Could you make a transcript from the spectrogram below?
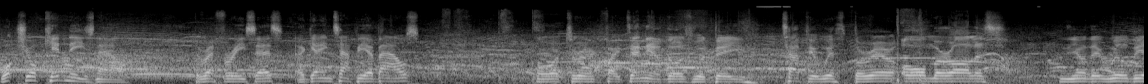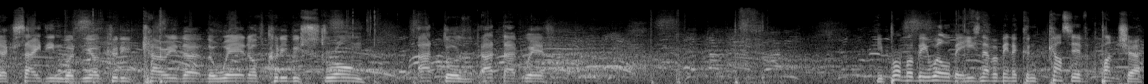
watch your kidneys now, the referee says. Again, Tapia bows. Oh, what terrific fight any of those would be. Tapia with Barrera or Morales. You know, they will be exciting, but you know, could he carry the, the weight of, could he be strong at those at that weight? He probably will be. He's never been a concussive puncher.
